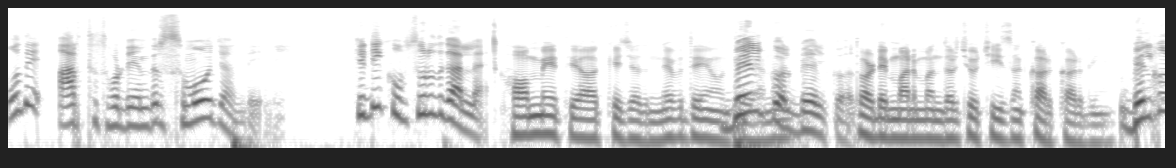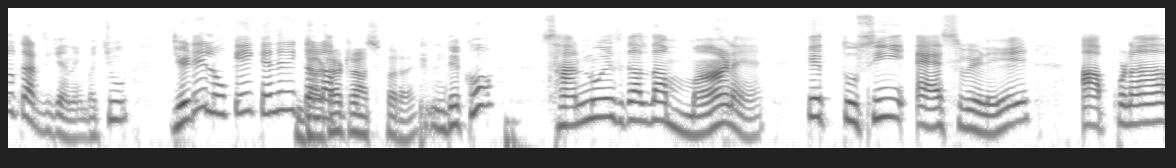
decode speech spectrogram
ਉਹਦੇ ਅਰਥ ਤੁਹਾਡੇ ਅੰਦਰ ਸਮੋ ਜਾਂਦੇ ਨੇ। ਕਿੰਨੀ ਖੂਬਸੂਰਤ ਗੱਲ ਹੈ। ਹਉਮੈ ਤੇ ਆ ਕੇ ਜਦ ਨਿਭਦੇ ਹੋ ਬਿਲਕੁਲ ਬਿਲਕੁਲ। ਤੁਹਾਡੇ ਮਨ ਮੰਦਰ 'ਚੋਂ ਚੀਜ਼ਾਂ ਘਰ ਕਰਦੀਆਂ ਬਿਲਕੁਲ ਕਰਦੀਆਂ ਨੇ ਬੱਚੂ। ਜਿਹੜੇ ਲੋਕ ਇਹ ਕਹਿੰਦੇ ਨੇ ਡਾਟਾ ਕੱਲਾ ਟਰਾਂਸਫਰ ਹੈ। ਦੇਖੋ ਸਾਨੂੰ ਇਸ ਗੱਲ ਦਾ ਮਾਣ ਹੈ ਕਿ ਤੁਸੀਂ ਇਸ ਵੇਲੇ ਆਪਣਾ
